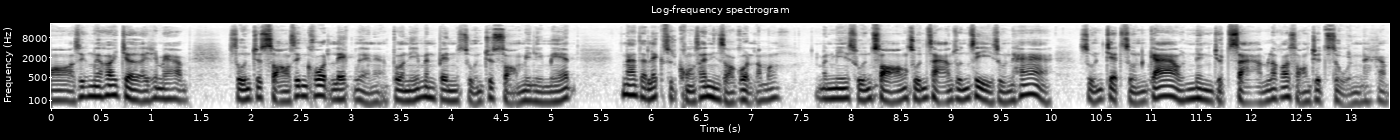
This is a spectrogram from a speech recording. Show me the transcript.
ม ซึ่งไม่ค่อยเจอใช่ไหมครับ 0.2 ซึ่งโคตรเล็กเลยนะตัวนี้มันเป็น 0.2มิลลิเมตรน่าจะเล็กสุดของไส้ดินสอกดแล้วมั้งมันมี 02 03 04 05 07 09 1.3 แล้วก็ 2.0 นะครับ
